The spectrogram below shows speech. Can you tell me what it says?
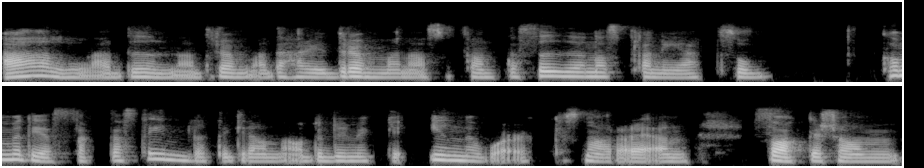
alla dina drömmar, det här är drömmarnas och fantasiernas planet, så kommer det saktas in lite grann och det blir mycket inner work snarare än saker som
